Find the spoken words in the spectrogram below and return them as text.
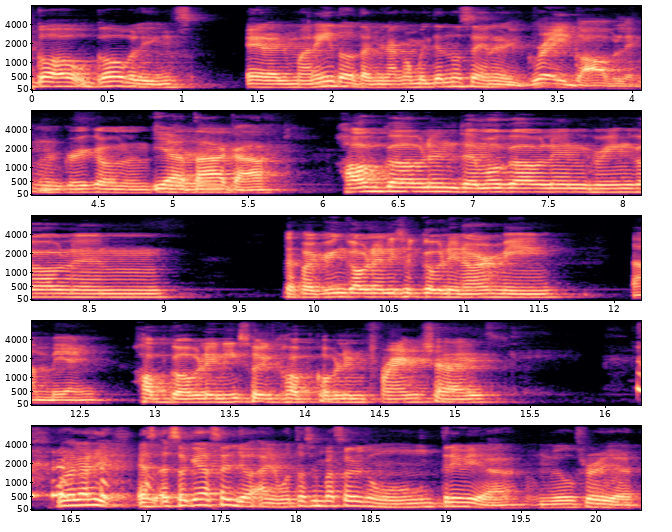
go- goblins, el hermanito termina convirtiéndose en el Grey Goblin. Green Goblin. Y sí. ataca. Hobgoblin, Demo Goblin, Green Goblin. Después Green Goblin hizo el Goblin Army. También. Hobgoblin hizo el Hobgoblin franchise. Bueno, casi, eso, eso quiero hacer yo. A mí me gusta siempre hacer como un trivia, un little trivia.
